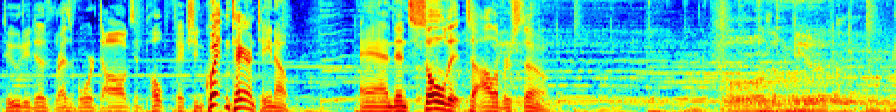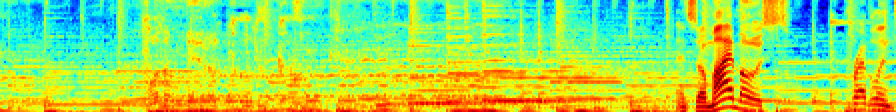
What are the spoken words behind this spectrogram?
Dude, he does Reservoir Dogs and Pulp Fiction. Quentin Tarantino. And then sold it to Oliver Stone. For the miracle, for the miracle to come. And so my most prevalent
